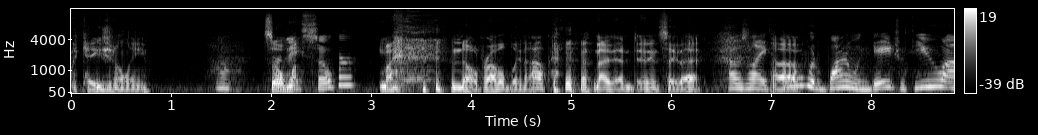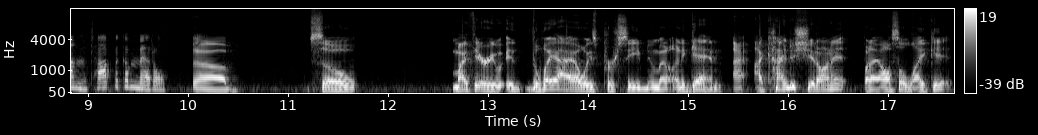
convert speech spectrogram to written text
occasionally. So Are they my, sober? my no, probably not. Okay. I, didn't, I didn't say that. I was like, Uh, who would want to engage with you on the topic of metal? so my theory is- the way i always perceive new metal and again i, I kind of shit on it but i also like it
